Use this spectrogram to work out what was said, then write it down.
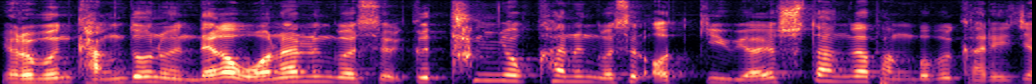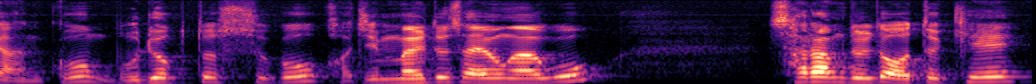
여러분 강도는 내가 원하는 것을 그 탐욕하는 것을 얻기 위하여 수단과 방법을 가리지 않고 무력도 쓰고 거짓말도 사용하고 사람들도 어떻게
